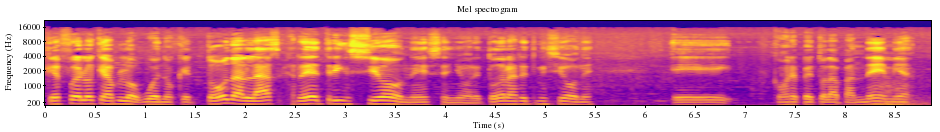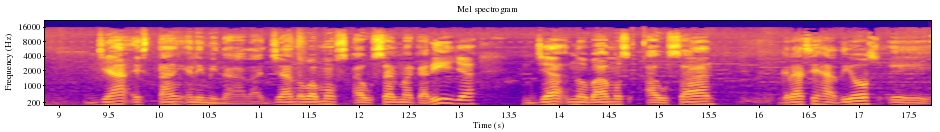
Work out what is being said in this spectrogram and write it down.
¿Qué fue lo que habló? Bueno, que todas las restricciones, señores, todas las restricciones eh, con respecto a la pandemia ya están eliminadas. Ya no vamos a usar mascarilla, ya no vamos a usar, gracias a Dios, eh,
